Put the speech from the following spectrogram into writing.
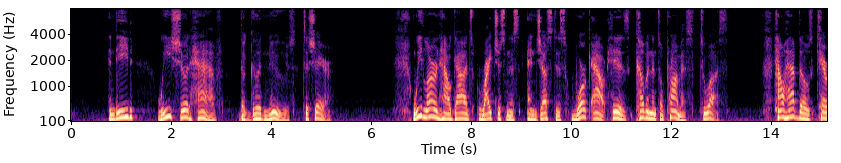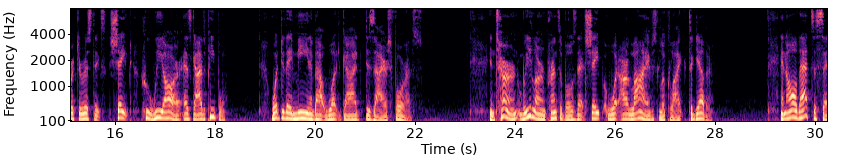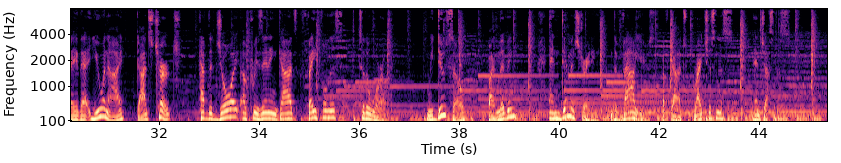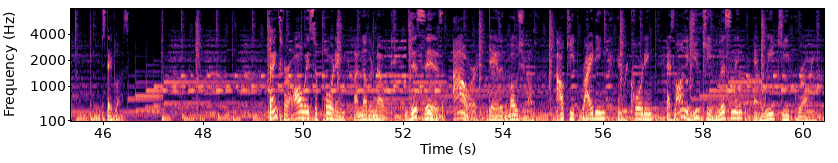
Indeed, we should have the good news to share. We learn how God's righteousness and justice work out his covenantal promise to us. How have those characteristics shaped who we are as God's people? What do they mean about what God desires for us? In turn, we learn principles that shape what our lives look like together. And all that to say that you and I, God's church, have the joy of presenting God's faithfulness to the world. We do so by living and demonstrating the values of God's righteousness and justice. Stay blessed. Thanks for always supporting another note. This is our daily devotional. I'll keep writing and recording as long as you keep listening and we keep growing.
